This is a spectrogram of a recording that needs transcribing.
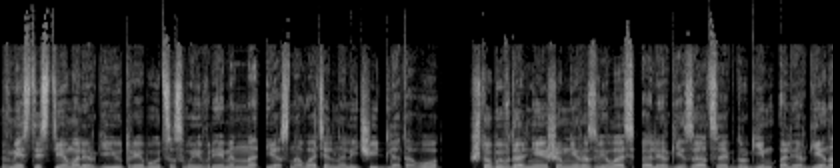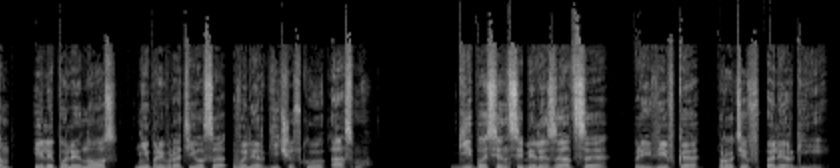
Вместе с тем аллергию требуется своевременно и основательно лечить для того, чтобы в дальнейшем не развилась аллергизация к другим аллергенам или полинос не превратился в аллергическую астму. Гипосенсибилизация, прививка против аллергии.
